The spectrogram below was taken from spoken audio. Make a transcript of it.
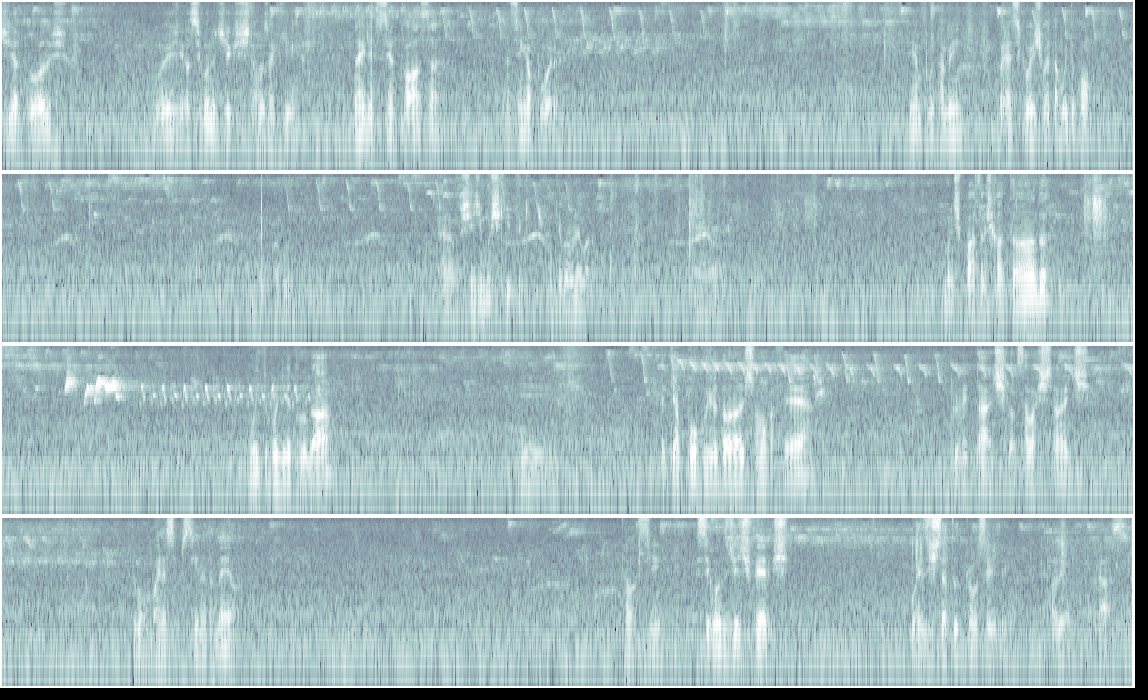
dia a todos. Hoje é o segundo dia que estamos aqui na ilha de Sentosa, na Singapura. O tempo também parece que hoje vai estar muito bom. Caramba, cheio de mosquito aqui, não tem problema não. É... Muitos pássaros cantando. Muito bonito o lugar. E daqui a pouco já dá hora de tomar um café. Aproveitar, descansar bastante. Tomar um banho nessa piscina também, ó. Então assim, segundo dia de férias. Vou registrar tudo pra vocês aí. Valeu, um abraço.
